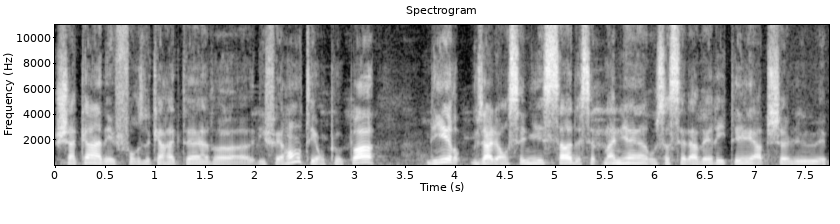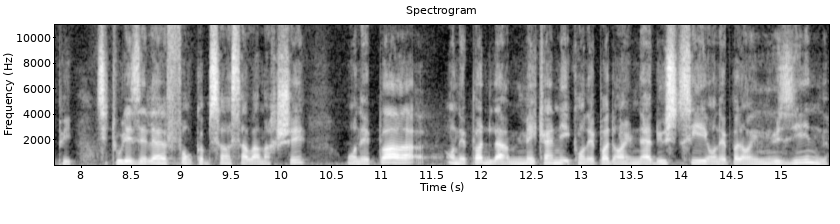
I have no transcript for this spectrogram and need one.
chacun a des forces de caractère euh, différentes et on ne peut pas dire vous allez enseigner ça de cette manière ou ça c'est la vérité absolue et puis si tous les élèves font comme ça, ça va marcher on n'est pas, on n'est pas de la mécanique, on n'est pas dans une industrie, on n'est pas dans une usine.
